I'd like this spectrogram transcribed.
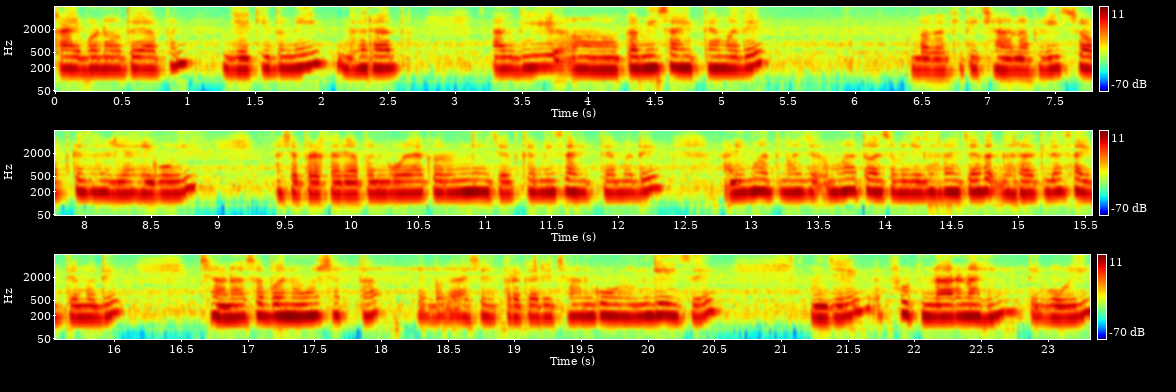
काय बनवतो आहे आपण. जे की तुम्ही घरात अगदी कमी साहित्यामध्ये बघा किती छान आपली सॉफ्ट झाली आहे गोळी. अशा प्रकारे आपण गोळ्या करून घ्यायच्यात कमी साहित्यामध्ये. आणि महत्त्वाचं महत्त्वाचं म्हणजे घराच्या घरातल्या साहित्यामध्ये छान असं बनवू शकता. हे बघा अशा प्रकारे छान गोळून घ्यायचं आहे म्हणजे फुटणार नाही ती गोळी.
